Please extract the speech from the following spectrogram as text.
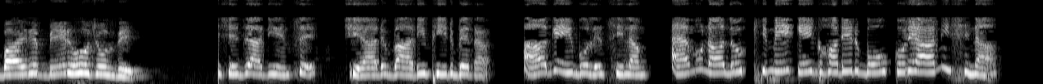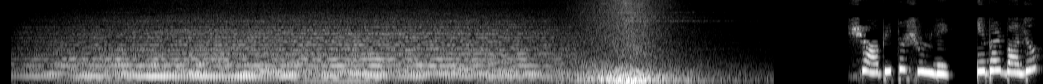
বাইরে বের হো জলদি। সে জানিয়েছে সে আর বাড়ি ফিরবে না। আগেই বলেছিলাম এমন অলক্ষী মেয়েকে ঘরের বউ করে আনিস না। সবই তো শুনলে। এবার বলো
